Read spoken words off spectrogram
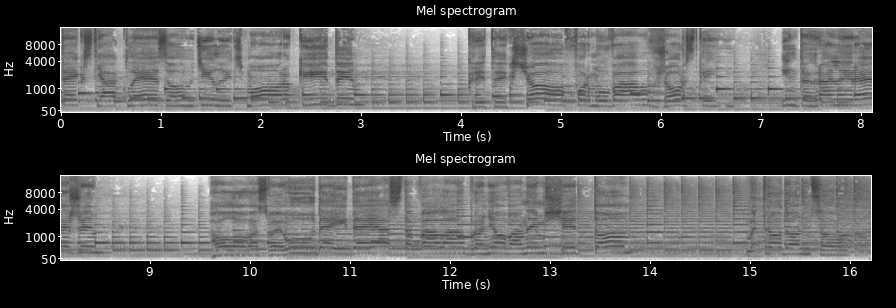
текст як лезо ділить морок і дим Критик, що формував жорсткий інтегральний режим. Голова СВУ, де ідея ставала броньованим щитом. Метро Донцов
